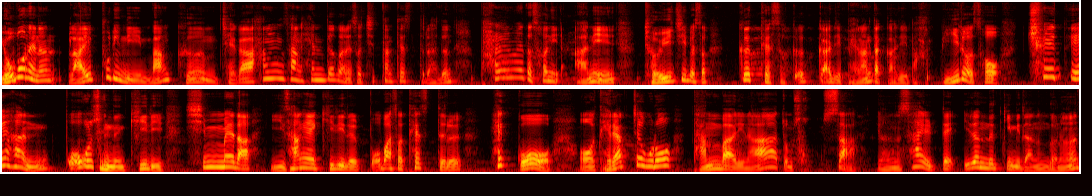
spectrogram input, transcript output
요번에는 라이플이니만큼 제가 항상 핸드건에서 집탄 테스트를 하던 8m 선이 아닌 저희 집에서 끝에서 끝까지 베란다까지 막 밀어서 최대한 뽑을 수 있는 길이 10m 이상의 길이를 뽑아서 테스트를 했고 어, 대략적으로 단발이나 좀 속사, 연사일 때 이런 느낌이라는 거는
